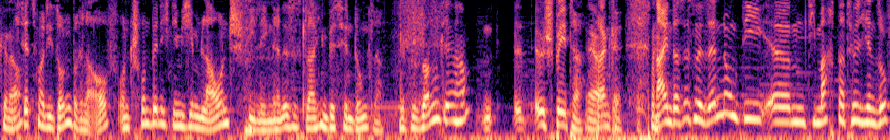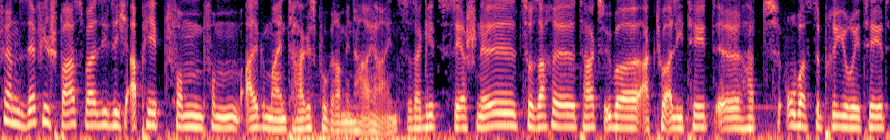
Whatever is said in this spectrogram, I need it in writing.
genau. Ich setze mal die Sonnenbrille auf und schon bin ich nämlich im Lounge-Feeling. Dann ist es gleich ein bisschen dunkler. Willst du Sonnencreme haben? Äh, später, ja, danke. Okay. Nein, das ist eine Sendung, die, ähm, die macht natürlich insofern sehr viel Spaß, weil sie sich abhebt vom, vom allgemeinen Tagesprogramm in HR1. Da geht's sehr schnell zur Sache, tagsüber Aktualität, äh, hat oberste Priorität.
